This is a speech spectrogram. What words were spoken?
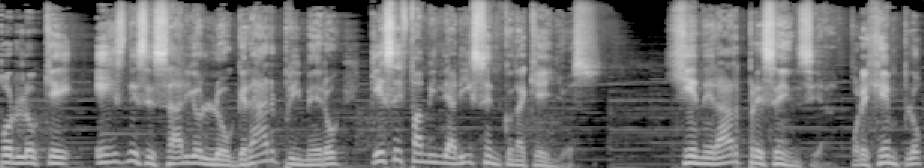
por lo que es necesario lograr primero que se familiaricen con aquellos. Generar presencia, por ejemplo,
